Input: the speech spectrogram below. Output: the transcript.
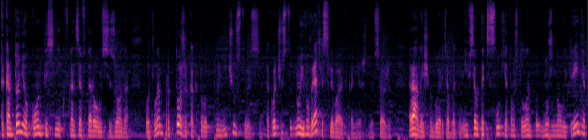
Как Антонио Конте сник в конце второго сезона. Вот Лэмпорт тоже как-то вот ну, не чувствуется. Такое чувство... Ну, его вряд ли сливают, конечно, но все же. Рано еще говорить об этом. И все вот эти слухи о том, что Лэмпорт нужен новый тренер,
